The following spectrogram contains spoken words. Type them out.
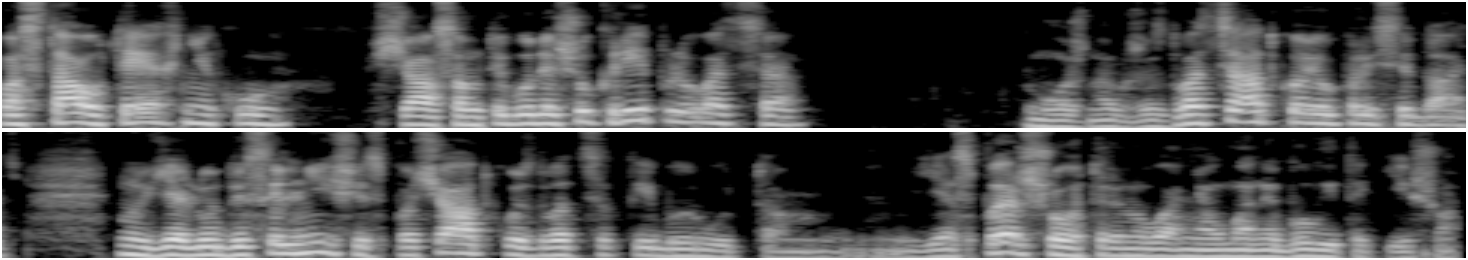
постав техніку. З часом ти будеш укріплюватися. Можна вже з двадцяткою присідати. Ну, є люди сильніші, спочатку з 20 беруть. Там, є з першого тренування у мене були такі, що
